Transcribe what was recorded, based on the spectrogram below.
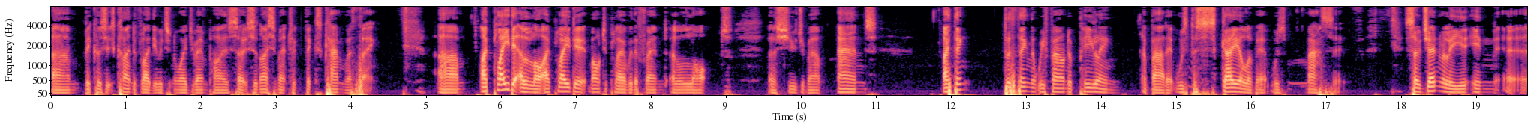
Um, because it's kind of like the original Age of Empires, so it's an isometric fixed camera thing. Um, I played it a lot. I played it multiplayer with a friend a lot, a huge amount, and I think the thing that we found appealing about it was the scale of it was massive. So generally, in uh,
